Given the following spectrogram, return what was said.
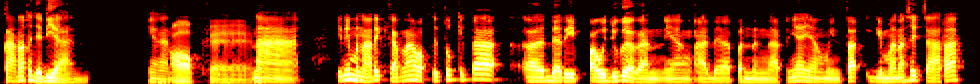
karena kejadian ya kan. Oke. Okay. Nah ini menarik karena waktu itu kita uh, dari Pau juga kan yang ada pendengarnya yang minta gimana sih cara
